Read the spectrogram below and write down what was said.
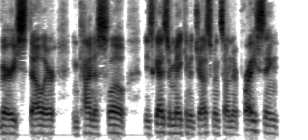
very stellar and kind of slow. These guys are making adjustments on their pricing.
